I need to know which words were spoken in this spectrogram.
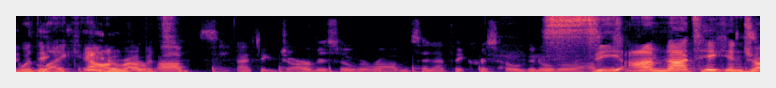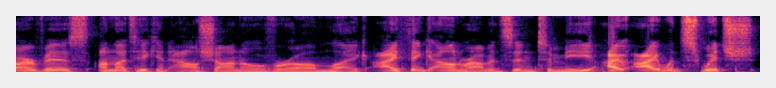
would take like Tate Allen over Robinson. I take Jarvis over Robinson. I take Chris Hogan over Robinson. See, Robinson. I'm not taking Jarvis. I'm not taking Alshon over him. Like, I think Allen Robinson, to me, I, I would switch.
